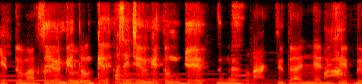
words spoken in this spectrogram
itu maksudnya diungkit-ungkit pasti diungkit-ungkit. Nah. lanjutannya di situ.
